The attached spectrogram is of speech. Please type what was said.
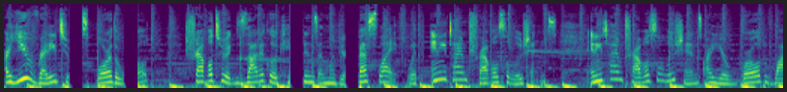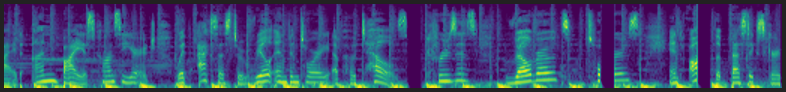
Are you ready to explore the world? Travel to exotic locations and live your best life with Anytime Travel Solutions. Anytime Travel Solutions are your worldwide, unbiased concierge with access to real inventory of hotels, cruises, railroads, tours, and all the best excursions.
